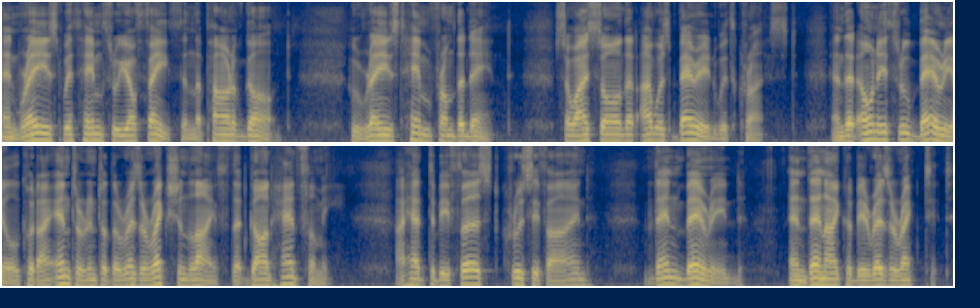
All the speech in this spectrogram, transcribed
and raised with him through your faith in the power of God, who raised him from the dead. So I saw that I was buried with Christ and that only through burial could I enter into the resurrection life that God had for me. I had to be first crucified, then buried, and then I could be resurrected.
